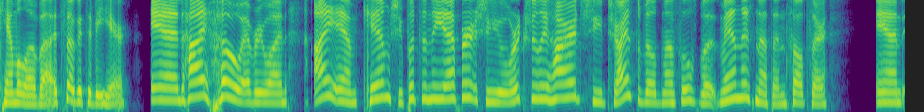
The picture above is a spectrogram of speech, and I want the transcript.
Camelova. It's so good to be here. And hi ho, everyone. I am Kim. She puts in the effort. She works really hard. She tries to build muscles, but man, there's nothing. Seltzer. And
